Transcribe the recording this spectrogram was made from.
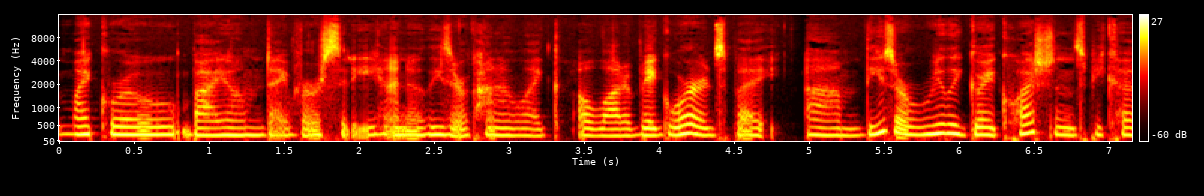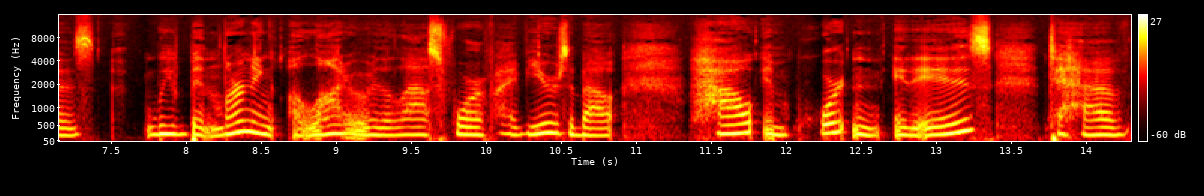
microbiome diversity. I know these are kind of like a lot of big words, but um, these are really great questions because we've been learning a lot over the last four or five years about how important it is to have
